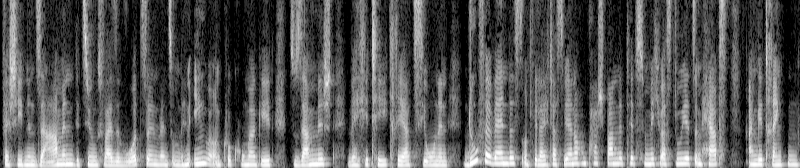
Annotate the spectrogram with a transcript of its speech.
verschiedenen Samen beziehungsweise Wurzeln, wenn es um den Ingwer und Kurkuma geht, zusammenmischt, welche Teekreationen du verwendest. Und vielleicht hast du ja noch ein paar spannende Tipps für mich, was du jetzt im Herbst an Getränken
